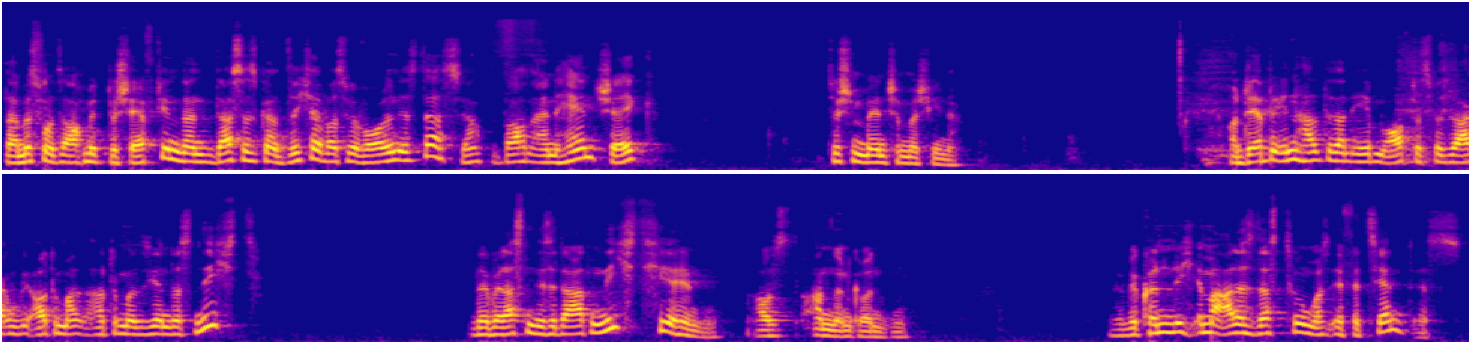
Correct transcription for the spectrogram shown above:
Da müssen wir uns auch mit beschäftigen, denn das ist ganz sicher, was wir wollen, ist das. Ja. Wir brauchen einen Handshake zwischen Mensch und Maschine. Und der beinhaltet dann eben auch, dass wir sagen, wir automatisieren das nicht. Oder wir lassen diese Daten nicht hierhin, aus anderen Gründen. Wir können nicht immer alles das tun, was effizient ist.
